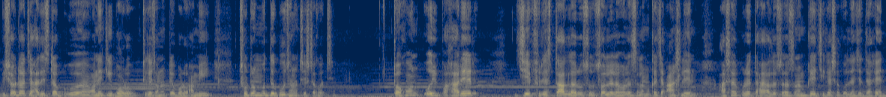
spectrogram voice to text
বিষয়টা হচ্ছে হাদিসটা অনেকই বড়, ঠিক আছে অনেকটা বড়। আমি ছোটোর মধ্যে বোঝানোর চেষ্টা করছি। তখন ওই পাহাড়ের যে ফেরেস্তা আল্লাহ রসুল সাল্লাহ সাল্লামের কাছে আসলেন, আসার পরে তা আল্লাহ সাল্লামকে জিজ্ঞাসা করলেন যে, দেখেন,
